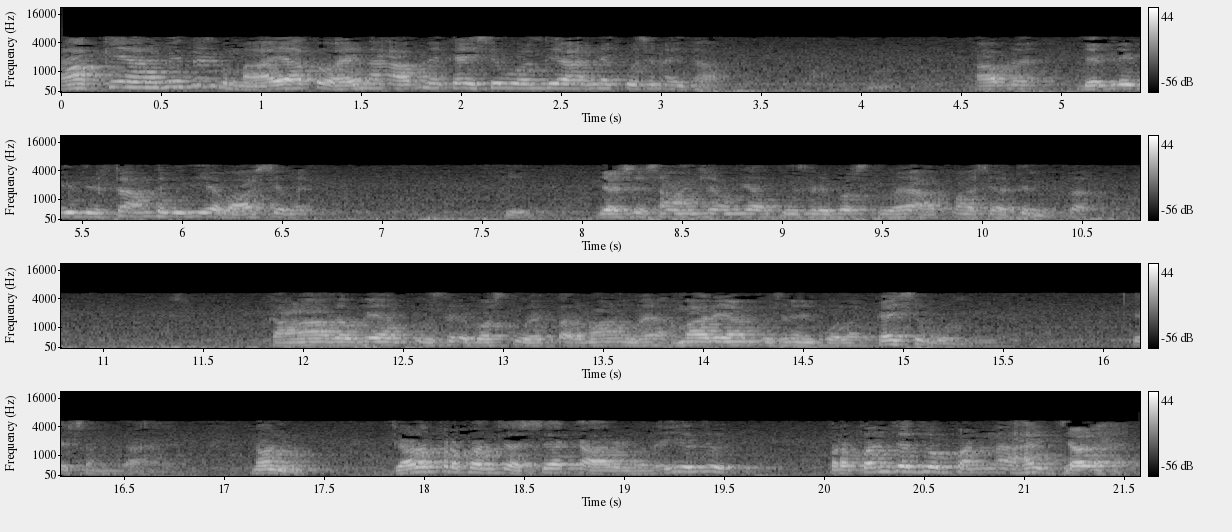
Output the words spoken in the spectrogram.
आपके यहाँ भी तो एक माया तो है ना, आपने कैसे बोल दिया? अन्य कुछ नहीं था। आपने व्यक्ति की दृष्टांत भी दिया भाष्य में कि जैसे सांख्य हो गया, दूसरे वस्तु है, आत्मा से अतिरिक्त। काणाद हो गया, दूसरे वस्तु है, परमाणु है, हमारे यहाँ कुछ नहीं बोला। कैसे बोल दिया? ये शंका है। ननु। जड़ प्रपंच से कारण ये जो प्रपंच जो बनना है, जड़ है।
